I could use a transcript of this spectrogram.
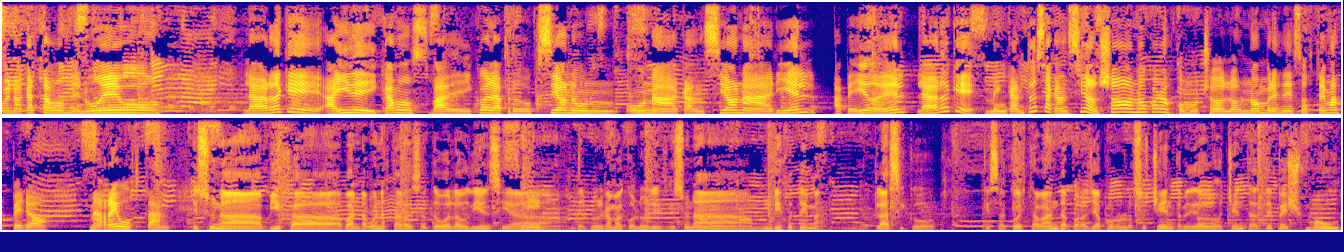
Bueno, acá estamos de nuevo. La verdad que ahí dedicamos, va, dedicó la producción un- una canción a Ariel a pedido de él. La verdad que me encantó esa canción. Yo no conozco mucho los nombres de esos temas, pero me re gustan. Es una vieja banda. Buenas tardes a toda la audiencia Sí. del programa Colores. Es una, un viejo tema, un clásico que sacó esta banda por allá por los 80, mediados de los 80, Depeche Mode.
